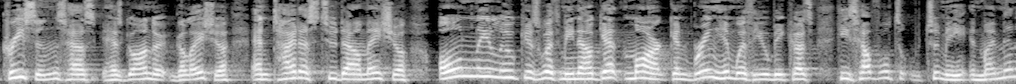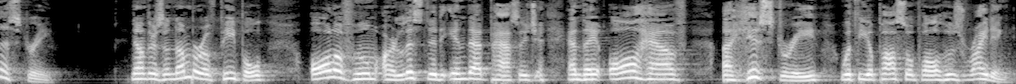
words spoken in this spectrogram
Crescens has, has gone to Galatia and Titus to Dalmatia. Only Luke is with me. Now get Mark and bring him with you because he's helpful to, to me in my ministry. Now there's a number of people, all of whom are listed in that passage, and they all have a history with the apostle Paul who's writing.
